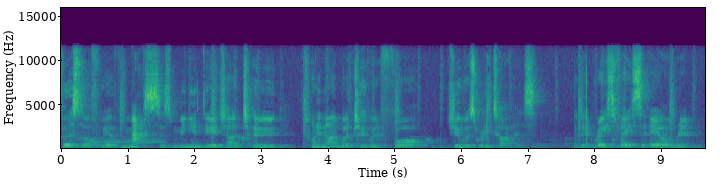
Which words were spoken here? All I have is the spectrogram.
First off, we have Maxxis Minion DHR2 29 by 2.4 tubeless ready tires with a race face AL rim.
